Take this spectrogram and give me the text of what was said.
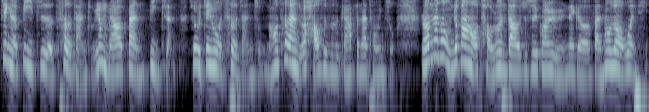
进了毕制的策展组，因为我们要办毕展，所以我进入了策展组。然后策展组又好死不死跟他分在同一组。然后那时候我们就刚好讨论到，就是关于那个反送中的问题。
